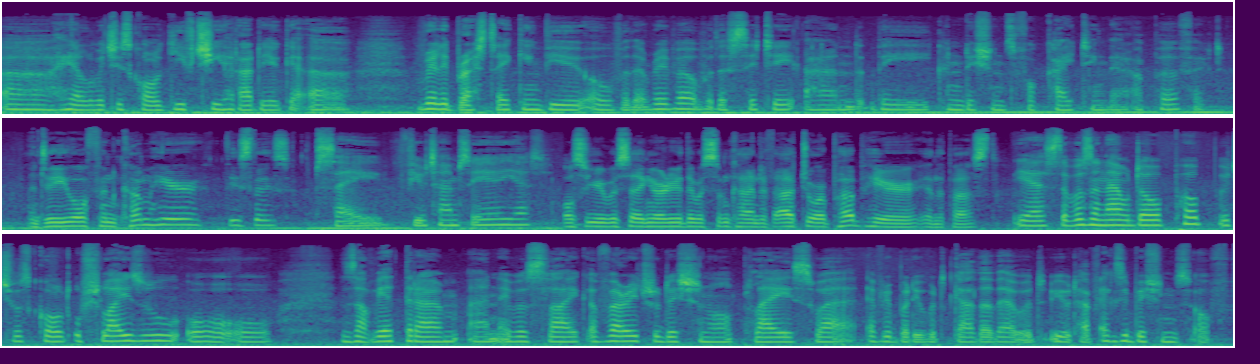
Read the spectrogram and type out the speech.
a hill which is called Divčí hrady, you get a really breathtaking view over the river, over the city, and the conditions for kiting there are perfect. And do you often come here these days? Say a few times a year, yes. Also, you were saying earlier there was some kind of outdoor pub here in the past. Yes, there was an outdoor pub which was called Ušlajzu or, or Za Větrem, and it was like a very traditional place where everybody would gather. There would you would have exhibitions of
